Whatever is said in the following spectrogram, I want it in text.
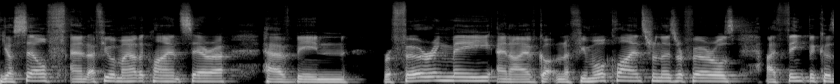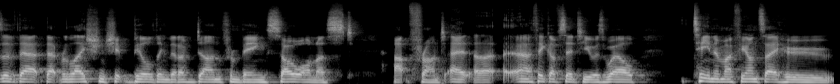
Yourself and a few of my other clients, Sarah, have been referring me and I've gotten a few more clients from those referrals. I think because of that that relationship building that I've done from being so honest up front. Uh, uh, and I think I've said to you as well, Tina, my fiance, who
